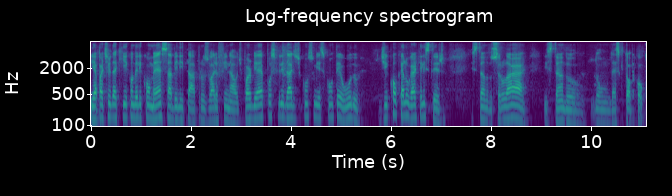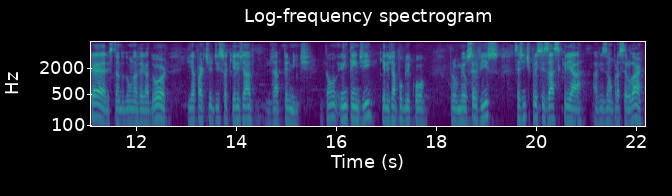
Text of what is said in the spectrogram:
E a partir daqui, quando ele começa a habilitar para o usuário final de Power BI a possibilidade de consumir esse conteúdo de qualquer lugar que ele esteja, estando do celular, estando de um desktop qualquer, estando de um navegador, e a partir disso aqui ele já, já permite. Então eu entendi que ele já publicou para o meu serviço. Se a gente precisasse criar a visão para celular,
